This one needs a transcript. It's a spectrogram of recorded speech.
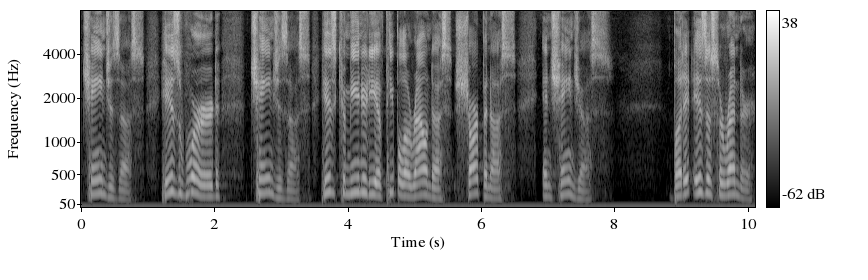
changes us. His word changes us. His community of people around us sharpen us and change us. But it is a surrender.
